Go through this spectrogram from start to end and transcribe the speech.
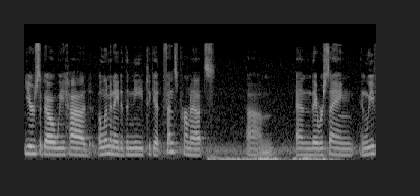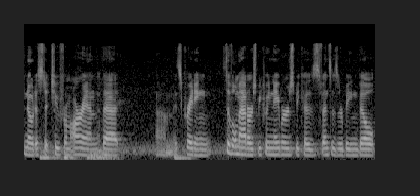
Years ago, we had eliminated the need to get fence permits. um, And they were saying, and we've noticed it too from our end, that um, it's creating civil matters between neighbors because fences are being built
